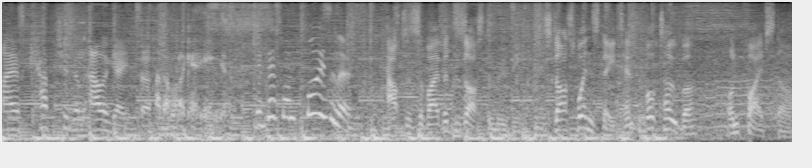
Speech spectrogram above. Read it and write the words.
I have captured an alligator. I don't want to get eaten. Is this one poisonous? How to Survive a Disaster movie starts Wednesday, 10th of October on 5 Star.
